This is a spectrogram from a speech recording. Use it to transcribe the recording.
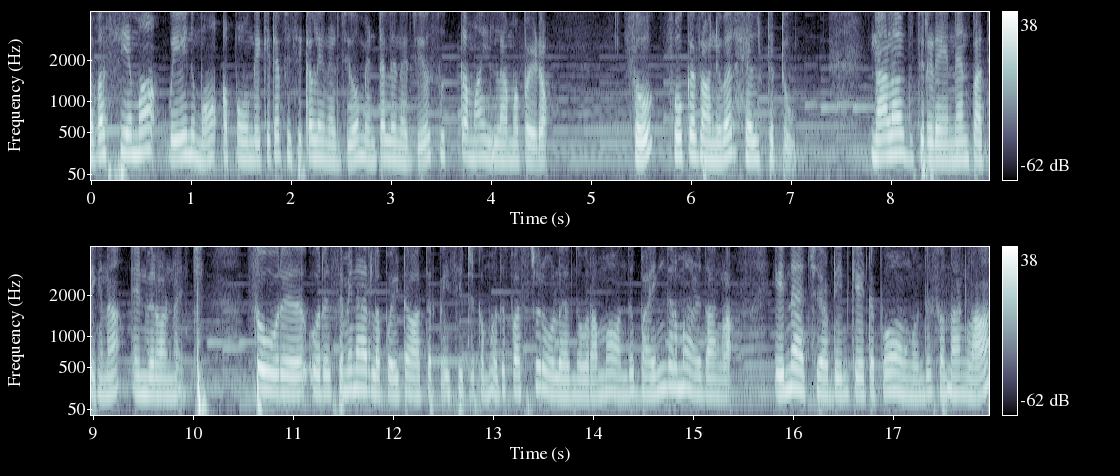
அவசியமாக வேணுமோ அப்போ உங்ககிட்ட ஃபிசிக்கல் எனர்ஜியோ மென்டல் எனர்ஜியோ சுத்தமாக இல்லாமல் போயிடும். So focus on your health too நாலாவது திருடை என்னன்னு பார்த்தீங்கன்னா என்விரான்மெண்ட் ஸோ ஒரு ஒரு செமினாரில் போயிட்டு ஆத்தர் பேசிகிட்டு இருக்கும்போது ஃபஸ்ட் ரோவில் இருந்த ஒரு அம்மா வந்து பயங்கரமாக அழுதாங்களாம். என்னாச்சு? அப்படின்னு கேட்டப்போ அவங்க வந்து சொன்னாங்களாம்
